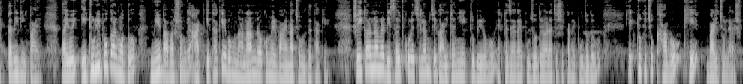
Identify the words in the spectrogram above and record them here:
একটা দিনই পায়। তাই ওই এটুলি পোকার মতো মেয়ে বাবার সঙ্গে আটকে থাকে এবং নানান রকমের বায়না চলতে থাকে। সেই কারণে আমরা ডিসাইড করেছিলাম যে গাড়িটা নিয়ে একটু বেরোবো, একটা জায়গায় পুজো দেওয়ার আছে, সেখানে পুজো দেবো। একটু কিছু খাব, খেয়ে বাড়ি চলে আসব।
